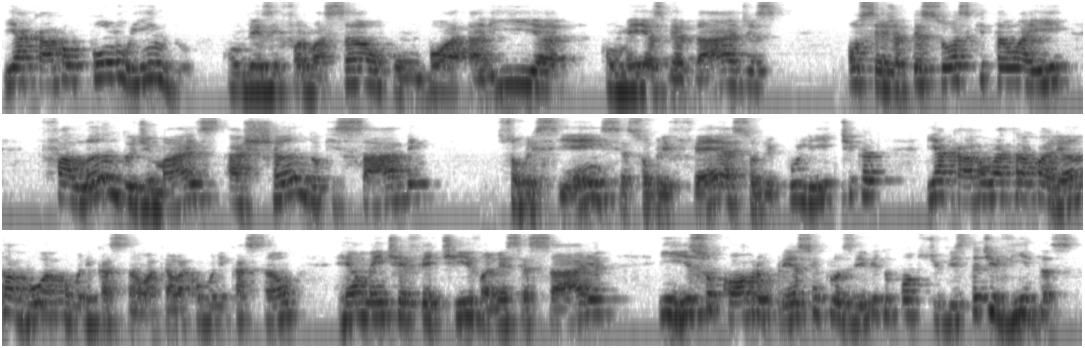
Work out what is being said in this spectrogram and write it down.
e acabam poluindo com desinformação, com boataria, com meias verdades, ou seja, pessoas que estão aí falando demais, achando que sabem sobre ciência, sobre fé, sobre política e acabam atrapalhando a boa comunicação, aquela comunicação realmente efetiva, necessária, e isso cobra o preço, inclusive, do ponto de vista de vidas.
